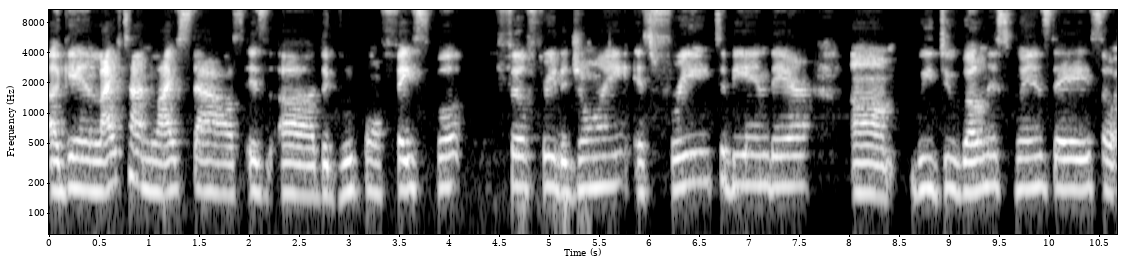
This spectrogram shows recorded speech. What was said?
Again, Lifetime Lifestyles is uh, the group on Facebook. Feel free to join. It's free to be in there. Um, we do Wellness Wednesdays. So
